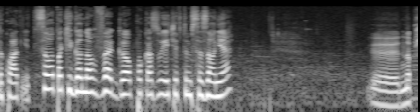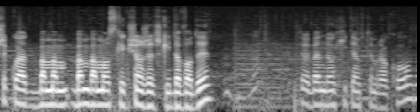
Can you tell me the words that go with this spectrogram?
Dokładnie. Co takiego nowego pokazujecie w tym sezonie? E, Na przykład bamba- bambamowskie książeczki do wody, które będą hitem w tym roku.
